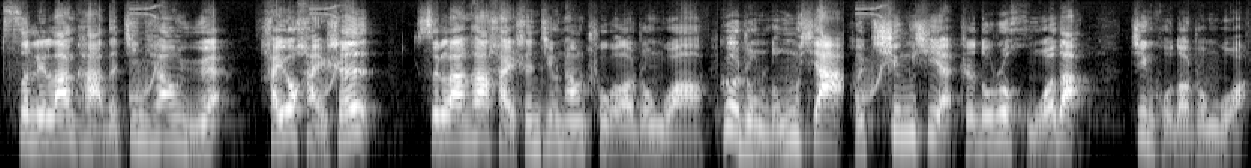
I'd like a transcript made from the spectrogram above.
斯里兰卡的金枪鱼，还有海参。斯里兰卡海参经常出口到中国啊，各种龙虾和青蟹，这都是活的，进口到中国。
